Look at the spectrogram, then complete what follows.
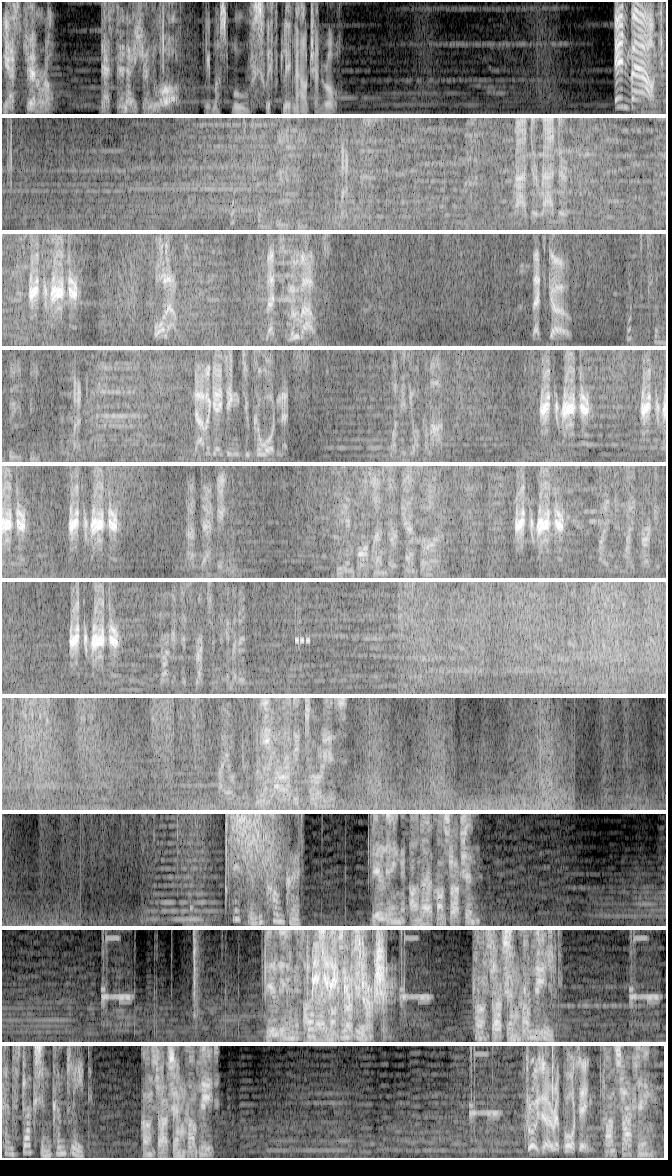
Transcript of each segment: Yes, General. Destination log. We must move swiftly now, General. Inbound! What can they be planning? Roger, roger. Roger, roger. Fall out. Let's move out. Let's go. What can they be planning? Navigating to coordinates. What is your command? Roger, roger. Roger, roger. Roger, roger. Attacking. Reinforcements Blaster is cancelled. Roger, roger. Finding my target. Roger, roger. Target destruction imminent. Victorious. System conquered. Building under construction. Building Construction under complete. construction. Construction Construction complete. complete. Construction complete. Construction complete. Cruiser reporting. Constructing.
